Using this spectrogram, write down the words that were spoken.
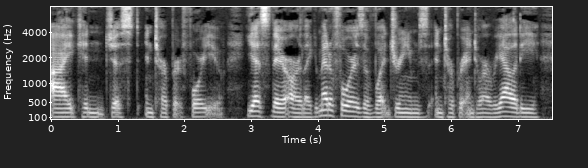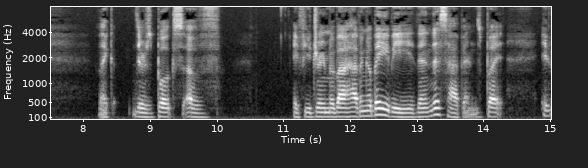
I can just interpret for you. Yes, there are like metaphors of what dreams interpret into our reality. Like there's books of if you dream about having a baby, then this happens, but it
